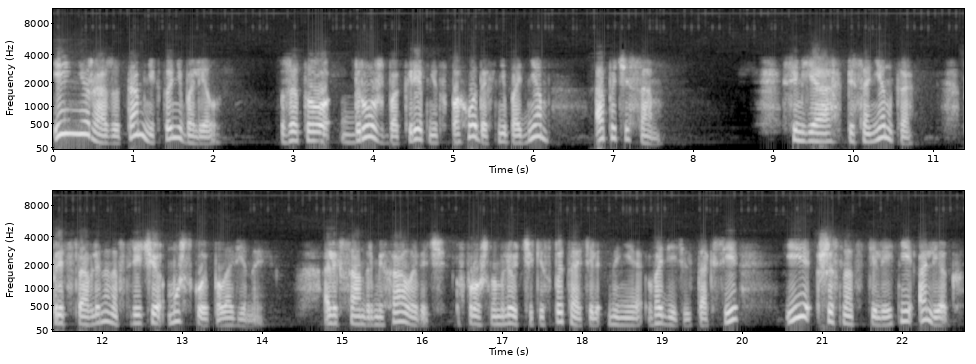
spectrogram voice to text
И ни разу там никто не болел. Зато дружба крепнет в походах не по дням, а по часам. Семья Писаненко представлена на встрече мужской половины. Александр Михайлович, в прошлом летчик-испытатель, ныне водитель такси, и 16-летний Олег.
